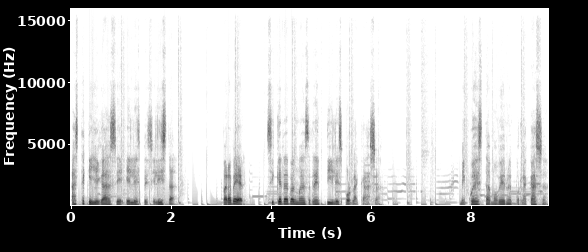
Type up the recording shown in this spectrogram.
hasta que llegase el especialista para ver si quedaban más reptiles por la casa. Me cuesta moverme por la casa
